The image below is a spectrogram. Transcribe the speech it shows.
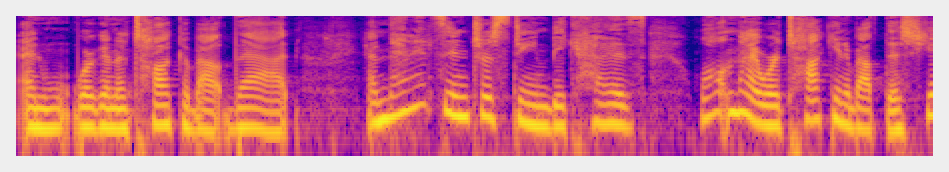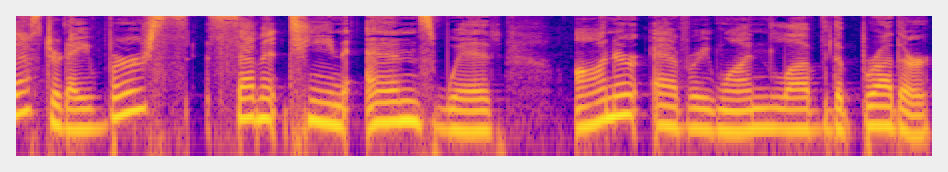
and we're going to talk about that. And then it's interesting because Walt and I were talking about this yesterday. Verse 17 ends with, honor everyone, love the brother.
